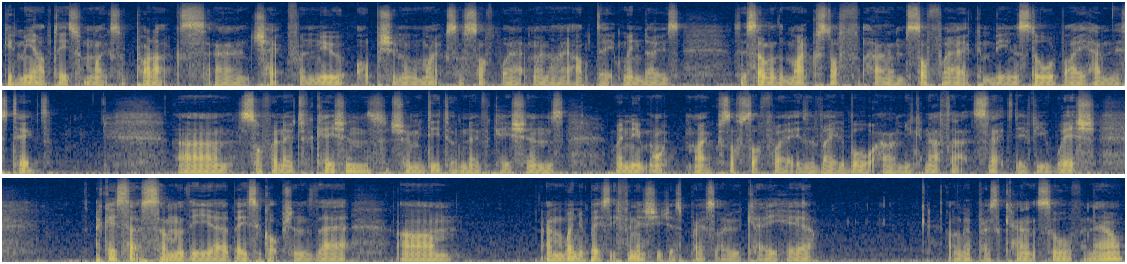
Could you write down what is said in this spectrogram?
Give me updates for Microsoft products and check for new optional Microsoft software when I update Windows. So some of the Microsoft um, software can be installed by having this ticked. Um, software notifications, show me detailed notifications when new Mi Microsoft software is available. Um, you can have that selected if you wish. Okay, so that's some of the uh, basic options there. Um, and when you're basically finished, you just press OK here. I'm going to press cancel for now.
